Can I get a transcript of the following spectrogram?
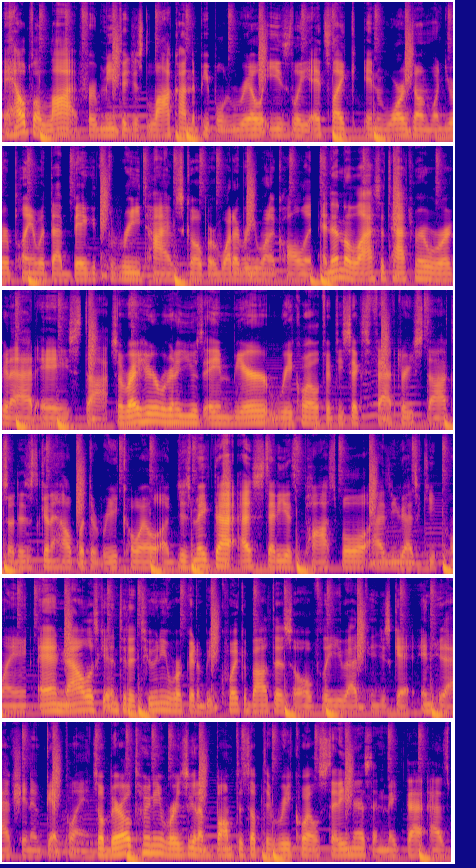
it helps a lot for me to just lock onto people real easily. It's like in Warzone when you were playing with that big three times scope or whatever you want to call it. And then the last attachment, we're gonna add a stock. So right here, we're gonna use a Mir Recoil 56 factory stock. So this is gonna help with the recoil. Uh, just make that as steady as possible as you guys keep playing. And now let's get into the tuning. We're going to be quick about this, so hopefully you guys can just get into action and get playing. So barrel tuning, we're just going to bump this up to recoil steadiness and make that as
